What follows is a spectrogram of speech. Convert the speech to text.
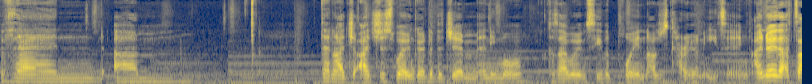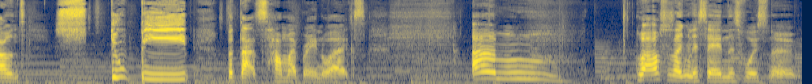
then um, then I, I just won't go to the gym anymore because I won't see the point. I'll just carry on eating. I know that sounds stupid, but that's how my brain works. Um, what else was I going to say in this voice note?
